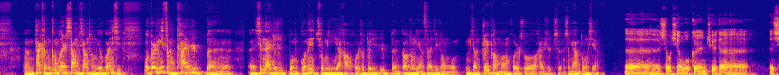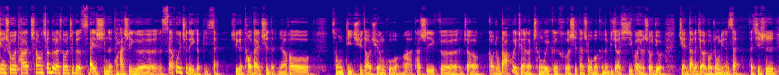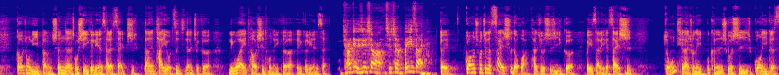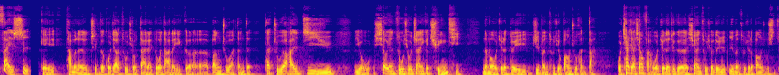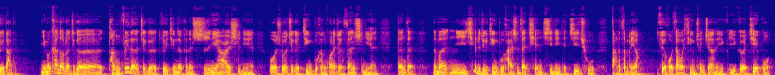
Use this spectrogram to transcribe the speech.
嗯，他可能更多是相辅相成的一个关系。我不知道你怎么看日本。呃，现在就是我们国内球迷也好，或者说对日本高中联赛这种我们讲追捧吗？或者说还是什什么样的东西？呃，首先我个人觉得。呃，先说它相相对来说，这个赛事呢，它还是一个赛会制的一个比赛，是一个淘汰制的。然后从地区到全国啊，它是一个叫高中大会这样一个称谓更合适。但是我们可能比较习惯，有时候就简单的叫高中联赛。但其实高中里本身呢，不是一个联赛的赛制，当然它有自己的这个另外一套系统的一个一个联赛。它这个就像就是杯赛嘛。对，光说这个赛事的话，它就是一个杯赛的一个赛事。总体来说呢，也不可能说是光一个赛事给他们的整个国家足球带来多大的一个帮助啊等等，它主要还是基于有校园足球这样一个群体。那么我觉得对日本足球帮助很大。我恰恰相反，我觉得这个校园足球对日日本足球的帮助是最大的。你们看到了这个腾飞的这个最近的可能十年、二十年，或者说这个进步很快的这个三十年等等。那么你一切的这个进步还是在前期你的基础打得怎么样，最后才会形成这样的一个一个结果。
